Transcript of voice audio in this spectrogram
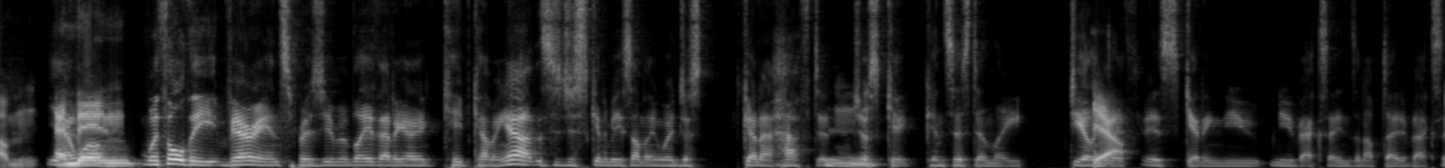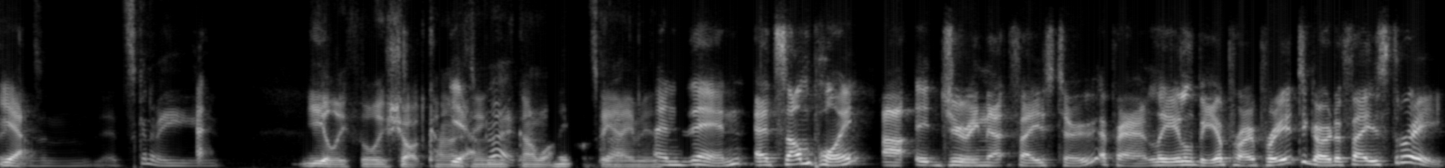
um, Yeah, and well, with all the variants, presumably that are going to keep coming out, this is just going to be something we're just going to have to Hmm. just keep consistently dealing Yeah. with is getting new new vaccines and updated vaccines, Yeah. and it's going to be yearly fully shot kind of Yeah, thing. great. Kind of what I think what's the Great. aim is. And then at some point uh, it- during that phase two, apparently it'll be appropriate to go to phase three.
